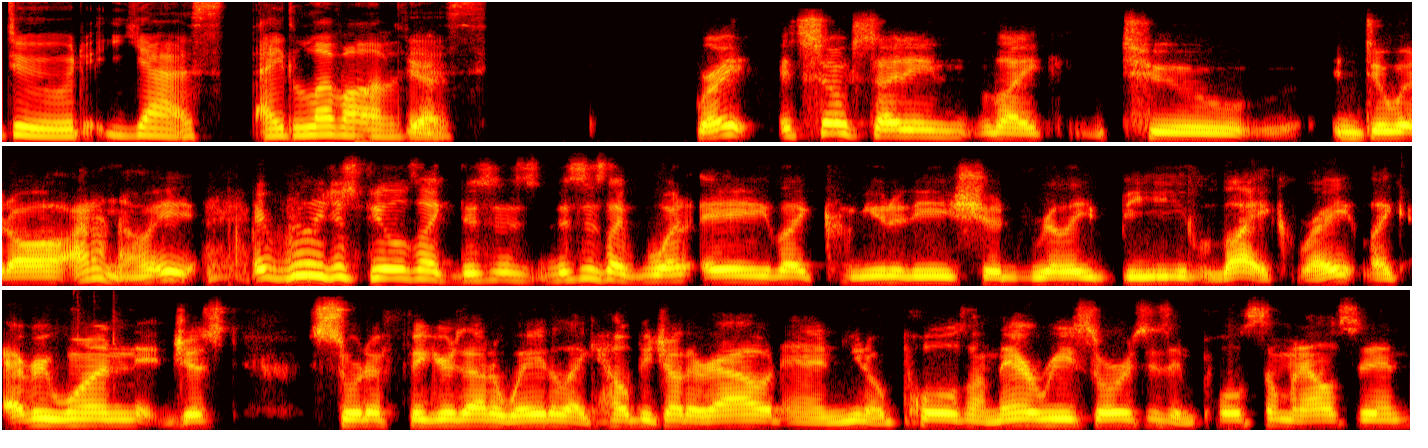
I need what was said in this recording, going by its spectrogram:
dude, yes, I love all of this. Yeah. Right. It's so exciting, like to do it all. I don't know. It it really just feels like this is this is like what a like community should really be like, right? Like everyone just sort of figures out a way to like help each other out and you know pulls on their resources and pulls someone else in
